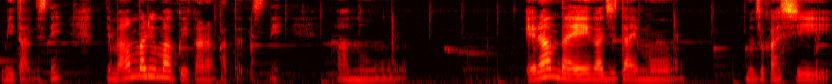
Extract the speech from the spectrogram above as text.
見たんですね。でもあんまりうまくいかなかったですね。あのー、選んだ映画自体も難しい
